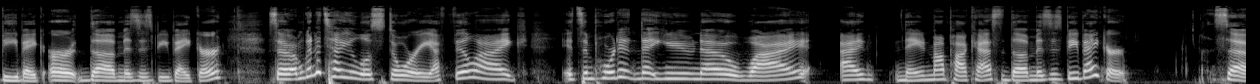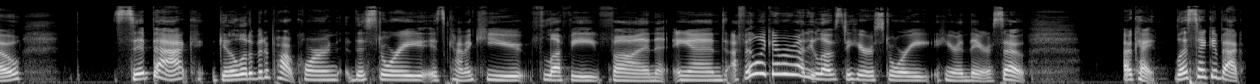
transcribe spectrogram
B. Baker or the Mrs. B. Baker. So, I'm going to tell you a little story. I feel like it's important that you know why I named my podcast the Mrs. B. Baker. So, sit back, get a little bit of popcorn. This story is kind of cute, fluffy, fun, and I feel like everybody loves to hear a story here and there. So, okay, let's take it back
